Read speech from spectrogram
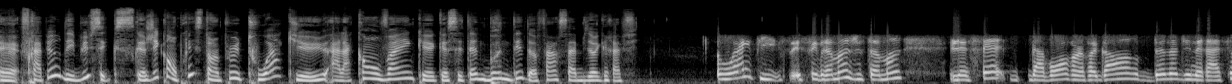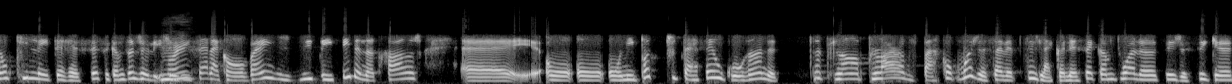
euh, frappé au début, c'est que ce que j'ai compris, c'est un peu toi qui as eu à la convaincre que c'était une bonne idée de faire sa biographie. Ouais, puis c'est vraiment justement le fait d'avoir un regard de notre génération qui l'intéressait. C'est comme ça que je l'ai l'ai fait à la convaincre. Je dis des filles de notre âge, euh, on on- on n'est pas tout à fait au courant de toute l'ampleur du parcours. Moi, je savais, tu sais, je la connaissais comme toi là. Tu sais, je sais que euh,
